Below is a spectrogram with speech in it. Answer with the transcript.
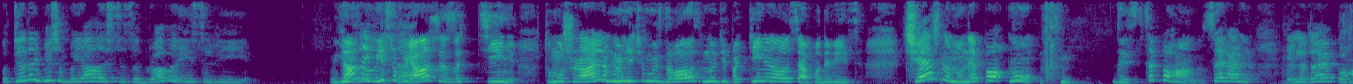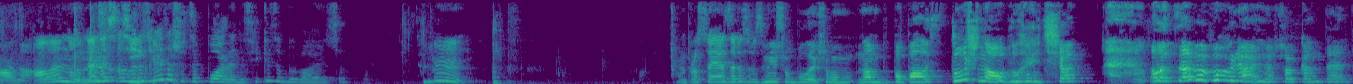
От я найбільше боялася за брови і за вії. Я За найбільше лице. боялася за тіні, тому що реально мені чомусь здавалося, ну, типа, тіні на лице, подивіться. Чесно, ну не по. Ну, дивіться, це погано. Це реально виглядає погано, але ну не Тому Ви настільки. розумієте, що це пори, наскільки забиваються? М. Просто я зараз розумію, що було, якщо б нам попалась туш на обличчя. Оце би був реально шок-контент.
